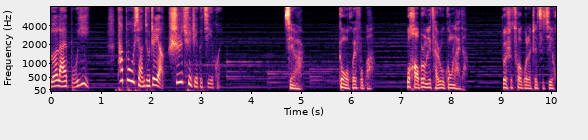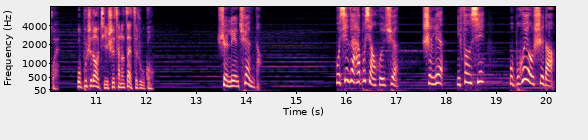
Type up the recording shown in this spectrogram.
得来不易，他不想就这样失去这个机会。心儿，跟我回府吧，我好不容易才入宫来的，若是错过了这次机会，我不知道几时才能再次入宫。沈炼劝道：“我现在还不想回去，沈炼，你放心，我不会有事的。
